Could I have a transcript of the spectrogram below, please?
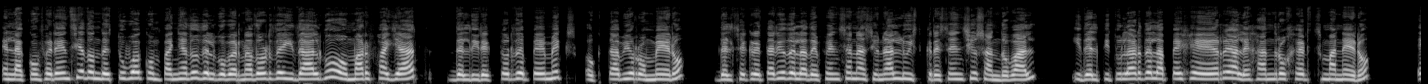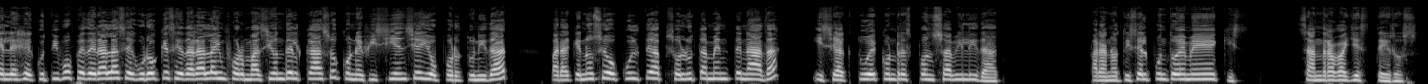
En la conferencia donde estuvo acompañado del gobernador de Hidalgo, Omar Fayad, del director de Pemex, Octavio Romero, del secretario de la Defensa Nacional, Luis Crescencio Sandoval, y del titular de la PGR, Alejandro Hertz Manero, el Ejecutivo Federal aseguró que se dará la información del caso con eficiencia y oportunidad para que no se oculte absolutamente nada y se actúe con responsabilidad. Para Noticel.mx, Sandra Ballesteros.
